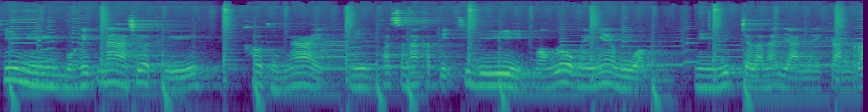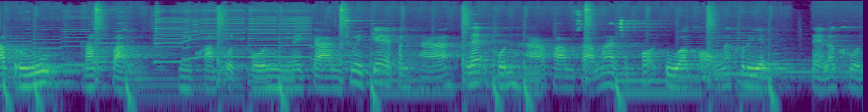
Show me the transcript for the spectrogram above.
ที่มีบุคลิกน่าเชื่อถือ เข้าถึงง่าย มีทัศนคติที่ดี มองโลกในแง่บวก มีวิจารณญาณในการรับรู้ รับฟัง มีความอดทนในการช่วยแก้ปัญหา และค้นหาความสามารถเฉพาะตัวของนักเรียนแต่ละคน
